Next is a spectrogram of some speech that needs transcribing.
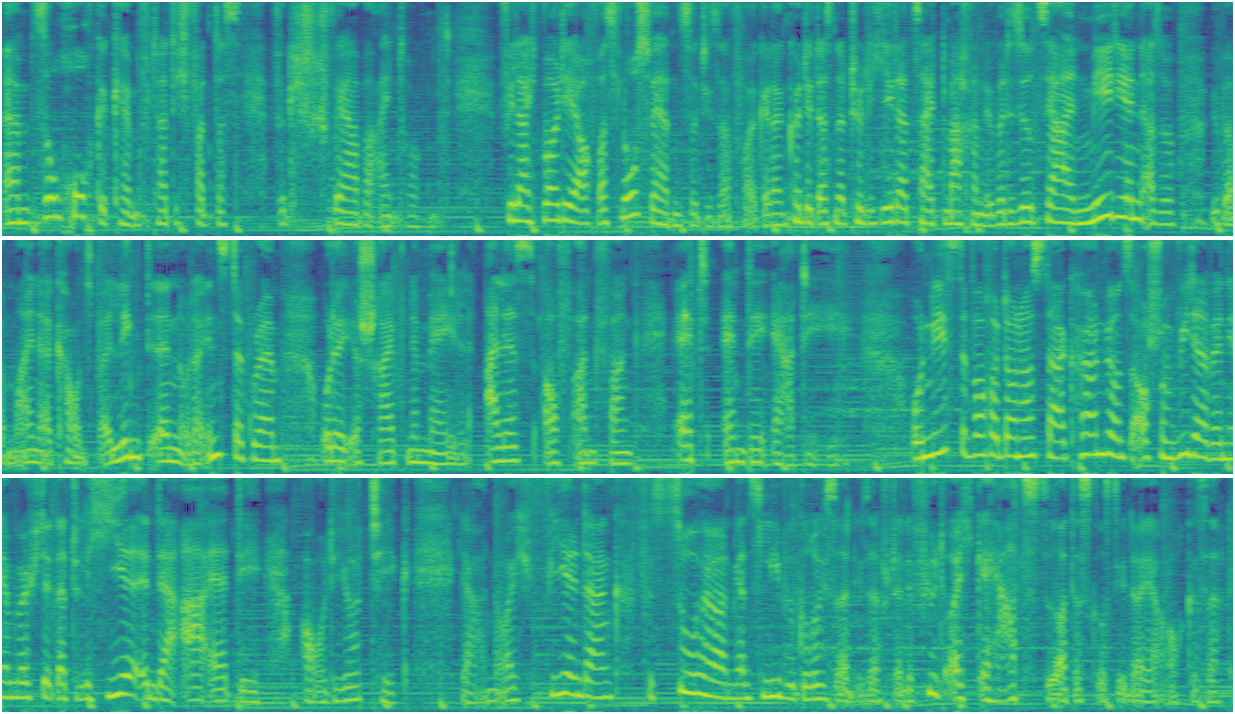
ähm, so hochgekämpft hat. Ich fand das wirklich schwer beeindruckend. Vielleicht wollt ihr auch was loswerden zu dieser Folge. Dann könnt ihr das natürlich jederzeit machen über die sozialen Medien, also über meine Accounts bei LinkedIn oder Instagram oder ihr schreibt eine Mail. Alles auf Anfang at ndr.de. Und nächste Woche Donnerstag hören wir uns auch schon wieder, wenn ihr möchtet, natürlich hier in der ARD Audiothek. Ja, an euch vielen Dank fürs Zuhören. Ganz liebe Grüße an dieser Stelle. Fühlt euch geherzt, so hat das Christina ja auch gesagt.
